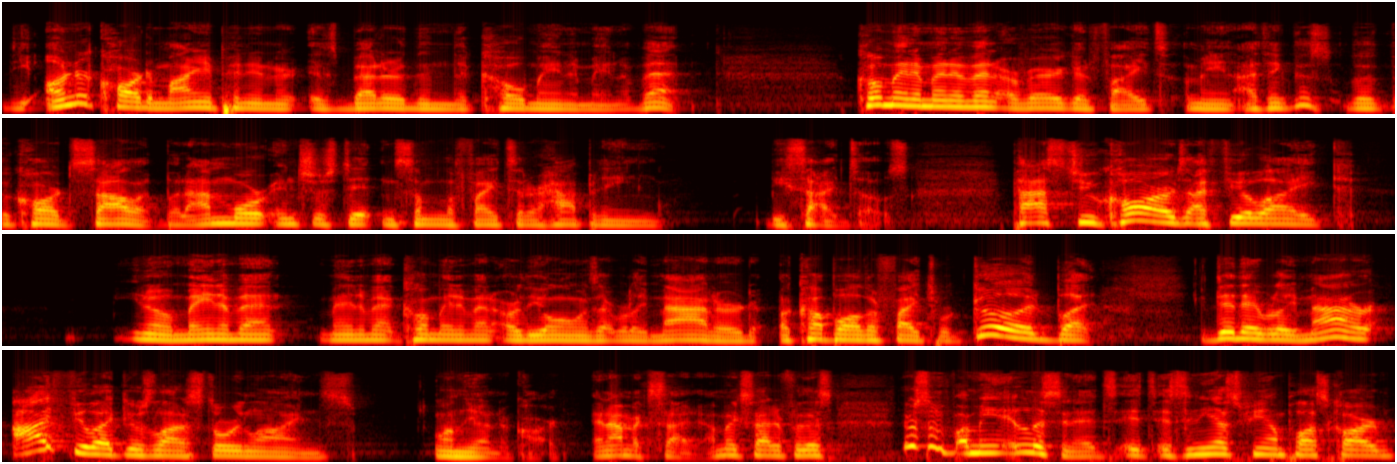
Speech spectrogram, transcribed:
the undercard, in my opinion, is better than the co-main and main event. Co-main and main event are very good fights. I mean, I think this the, the card's solid, but I'm more interested in some of the fights that are happening besides those. Past two cards, I feel like you know, main event, main event, co-main event are the only ones that really mattered. A couple other fights were good, but did they really matter? I feel like there's a lot of storylines on the undercard, and I'm excited. I'm excited for this. There's some. I mean, listen, it's it's, it's an ESPN Plus card.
